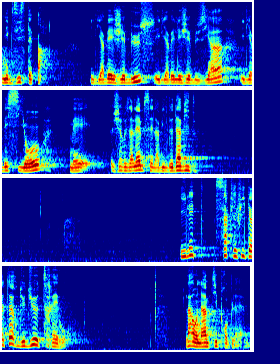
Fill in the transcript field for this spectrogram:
n'existait pas. Il y avait Jébus, il y avait les Jébusiens, il y avait Sion, mais Jérusalem, c'est la ville de David. Il est sacrificateur du Dieu très haut. Là, on a un petit problème.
